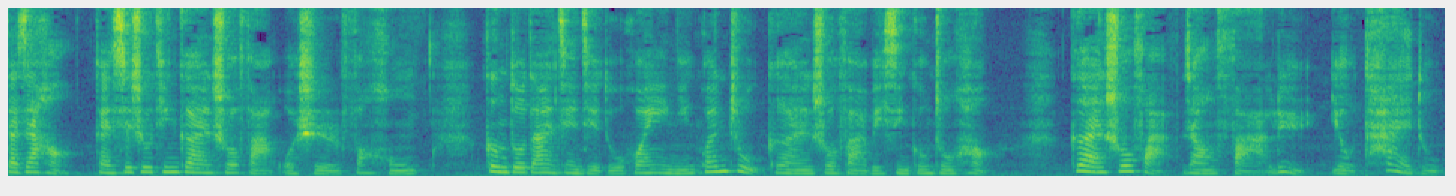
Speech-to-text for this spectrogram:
大家好，感谢收听个案说法，我是方红。更多的案件解读，欢迎您关注个案说法微信公众号。个案说法让法律有态度、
